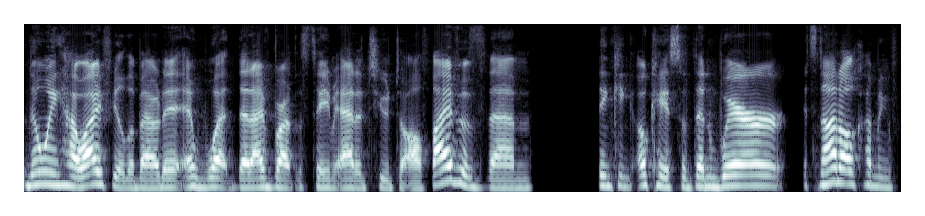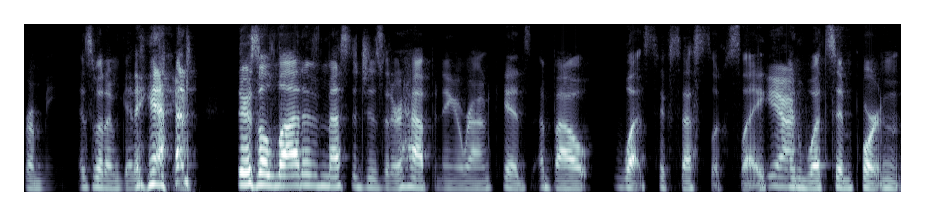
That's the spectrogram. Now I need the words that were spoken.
knowing how I feel about it and what that I've brought the same attitude to all five of them, thinking, okay, so then where it's not all coming from me, is what I'm getting at. There's a lot of messages that are happening around kids about what success looks like yeah. and what's important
